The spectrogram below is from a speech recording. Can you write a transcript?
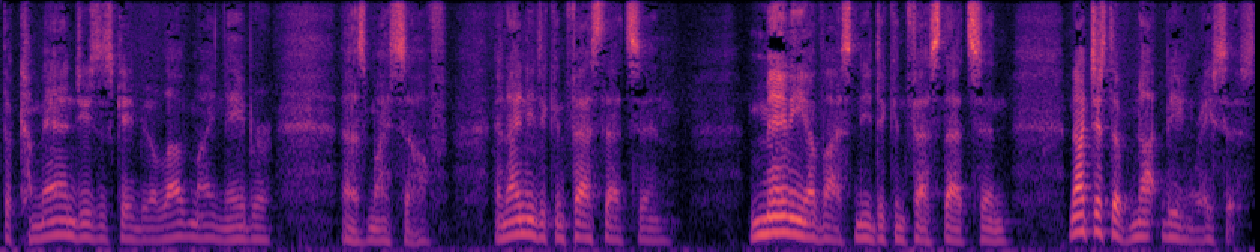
the command Jesus gave me to love my neighbor as myself. And I need to confess that sin. Many of us need to confess that sin, not just of not being racist,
